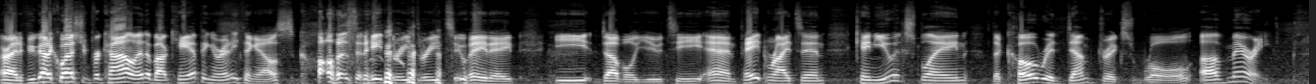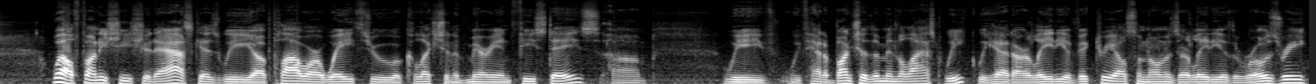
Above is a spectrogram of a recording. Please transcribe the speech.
All right. If you've got a question for Colin about camping or anything else, call us at 833 288 EWTN. Peyton writes in Can you explain the co redemptrix role of Mary? Well, funny she should ask as we uh, plow our way through a collection of Marian feast days. Um, we've we've had a bunch of them in the last week. We had Our Lady of Victory, also known as Our Lady of the Rosary,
